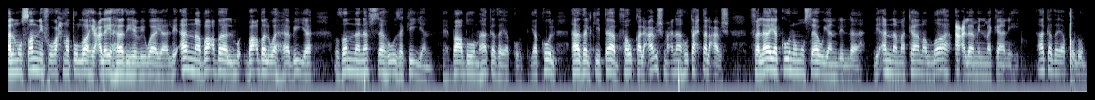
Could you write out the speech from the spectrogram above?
المصنف رحمة الله عليه هذه الرواية؟ لأن بعض الم... بعض الوهابية ظن نفسه ذكيا بعضهم هكذا يقول يقول هذا الكتاب فوق العرش معناه تحت العرش فلا يكون مساويا لله لأن مكان الله أعلى من مكانه. هكذا يقولون.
